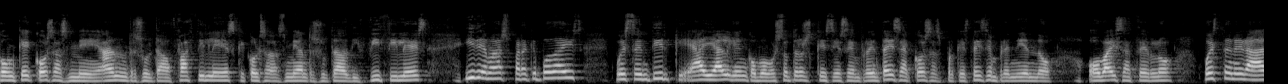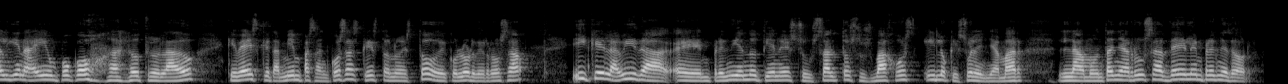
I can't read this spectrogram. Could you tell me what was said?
con qué cosas me han resultado fáciles, qué cosas me han resultado difíciles y demás para que podáis pues sentir que hay alguien como vosotros que si os enfrentáis a cosas porque estáis emprendiendo o vais a hacerlo, pues tener a alguien ahí un poco al otro lado, que veáis que también pasan cosas, que esto no es todo de color de rosa y que la vida eh, emprendiendo tiene sus altos, sus bajos y lo que suelen llamar la montaña rusa del emprendedor.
